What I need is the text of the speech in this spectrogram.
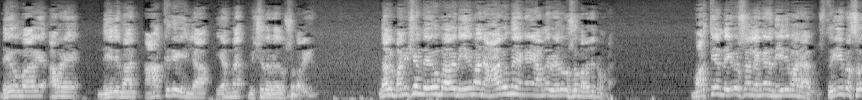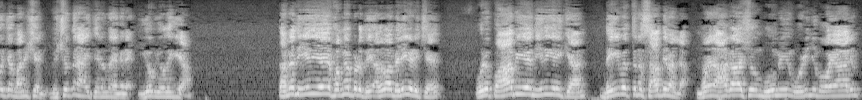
ദൈവമാകെ അവനെ നീതിമാൻ ആക്കുകയില്ല എന്ന് വിശുദ്ധ വേദവശം പറയുന്നു. എന്നാൽ മനുഷ്യൻ ദൈവമാകെ നീതിമാൻ ആകുന്നത് എങ്ങനെയാണെന്ന് വേദവശം പറഞ്ഞിട്ടുണ്ട്. മർത്യൻ ദൈവസ്ഥനിൽ എങ്ങനെ നീതിമാനാകും? സ്ത്രീ പ്രസവിച്ച മനുഷ്യൻ വിശുദ്ധനായി തീരുന്നത് എങ്ങനെ? യോബ് ചോദിക്കുകയാണ്. തന്റെ നീതിയെ ഭംഗപ്പെടുത്തി അഥവാ ബലികഴിച്ച് ഒരു പാപിയെ നീതീകരിക്കാൻ ദൈവത്തിന് സാധ്യമല്ല. എന്ന് പറഞ്ഞാൽ ആകാശവും ഭൂമിയും ഒഴിഞ്ഞു പോയാലും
